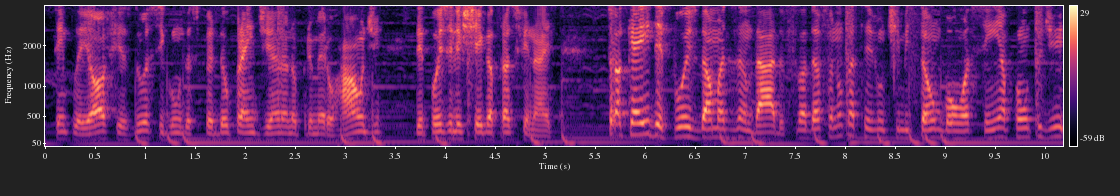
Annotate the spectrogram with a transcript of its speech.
sem playoff, as duas segundas perdeu para Indiana no primeiro round, depois ele chega para as finais. Só que aí depois dá uma desandada. O Philadelphia nunca teve um time tão bom assim a ponto de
